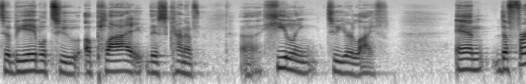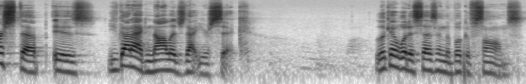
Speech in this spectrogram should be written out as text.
to be able to apply this kind of uh, healing to your life. And the first step is you've got to acknowledge that you're sick. Look at what it says in the book of Psalms.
